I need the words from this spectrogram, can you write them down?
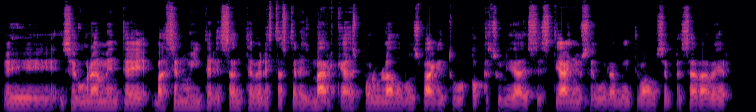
Eh, seguramente va a ser muy interesante ver estas tres marcas. Por un lado, Volkswagen tuvo pocas unidades este año, seguramente vamos a empezar a ver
